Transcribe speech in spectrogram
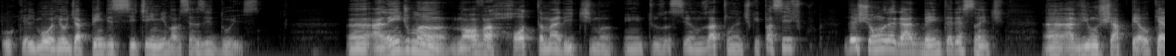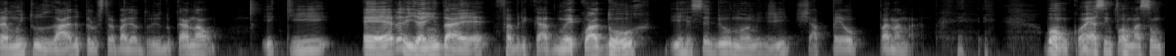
porque ele morreu de apendicite em 1902. Uh, além de uma nova rota marítima entre os oceanos Atlântico e Pacífico, deixou um legado bem interessante. Uh, havia um chapéu que era muito usado pelos trabalhadores do canal e que era e ainda é fabricado no Equador e recebeu o nome de Chapéu Panamá. Bom, com essa informação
